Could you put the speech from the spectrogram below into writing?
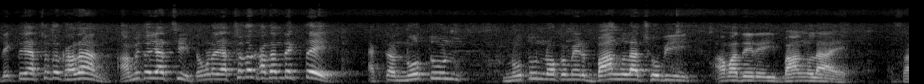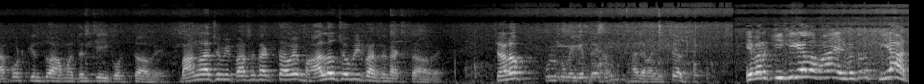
দেখতে যাচ্ছ তো খাদান? আমি তো যাচ্ছি। তোমরা যাচ্ছ তো খাদান দেখতে? একটা নতুন নতুন রকমের বাংলা ছবি আমাদের এই বাংলায়। সাপোর্ট কিন্তু আমাদেরকেই করতে হবে। বাংলা ছবির পাশে থাকতে হবে, ভালো ছবির পাশে থাকতে হবে। চলো, ফুলকপি কিন্তু এখন ভাজা ভাজি চলছে। এবার কি কি গেল মা? এর ভেতরে পেঁয়াজ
